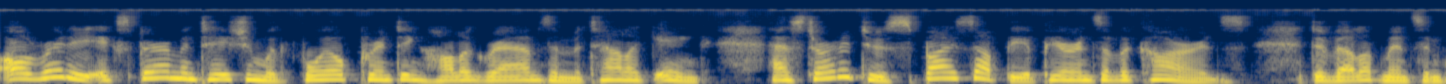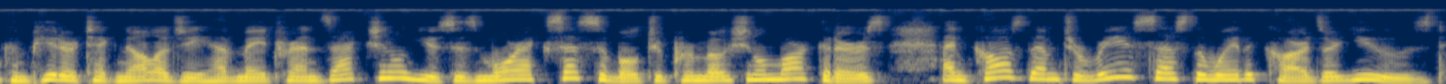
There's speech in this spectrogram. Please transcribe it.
Already, experimentation with foil printing, holograms, and metallic ink has started to spice up the appearance of the cards. Developments in computer technology have made transactional uses more accessible to promotional marketers and caused them to reassess the way the cards are used.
